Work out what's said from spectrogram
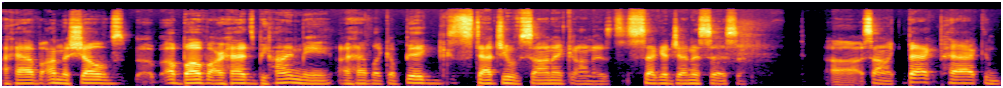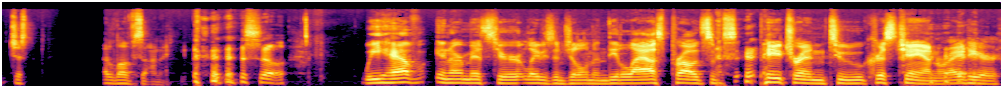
I have on the shelves above our heads behind me, I have like a big statue of Sonic on a Sega Genesis, uh, Sonic backpack, and just I love Sonic. so We have in our midst here, ladies and gentlemen, the last proud subs- patron to Chris Chan right here.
